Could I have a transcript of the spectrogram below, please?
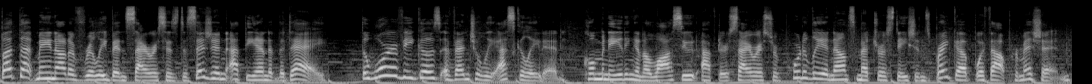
But that may not have really been Cyrus's decision at the end of the day. The war of egos eventually escalated, culminating in a lawsuit after Cyrus reportedly announced Metro Station's breakup without permission.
